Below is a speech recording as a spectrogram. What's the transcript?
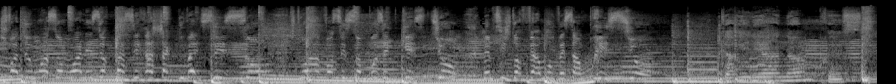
Je vois de moins en moins les heures passer à chaque nouvelle saison. Je dois avancer sans poser de questions Même si je dois faire mauvaise impression. Car il y a un homme pressé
